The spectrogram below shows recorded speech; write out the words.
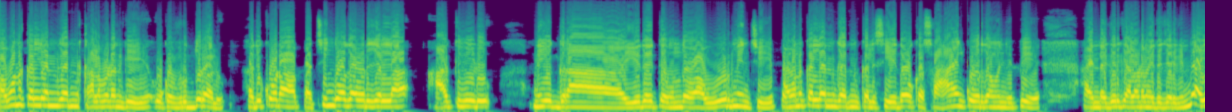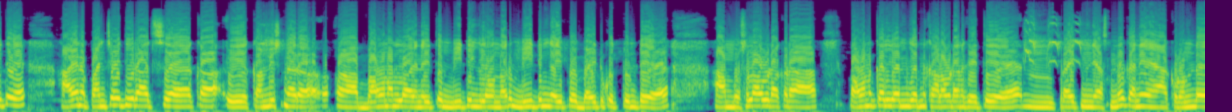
పవన్ కళ్యాణ్ గారిని కలవడానికి ఒక వృద్ధురాలు అది కూడా పశ్చిమ గోదావరి జిల్లా ఆకివీడు నీ గ్రా ఏదైతే ఉందో ఆ ఊరు నుంచి పవన్ కళ్యాణ్ గారిని కలిసి ఏదో ఒక సహాయం కోరుదామని చెప్పి ఆయన దగ్గరికి వెళ్ళడం అయితే జరిగింది. అయితే ఆయన పంచాయతీ రాజ్ శాఖ ఈ కమిషనర్ భవనంలో ఆయన అయితే మీటింగ్లో ఉన్నారు. మీటింగ్ అయిపోయి బయటకు వస్తుంటే ఆ ముసలావిడ అక్కడ పవన్ కళ్యాణ్ గారిని కలవడానికి అయితే ప్రయత్నం చేస్తుంది. కానీ అక్కడ ఉండే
